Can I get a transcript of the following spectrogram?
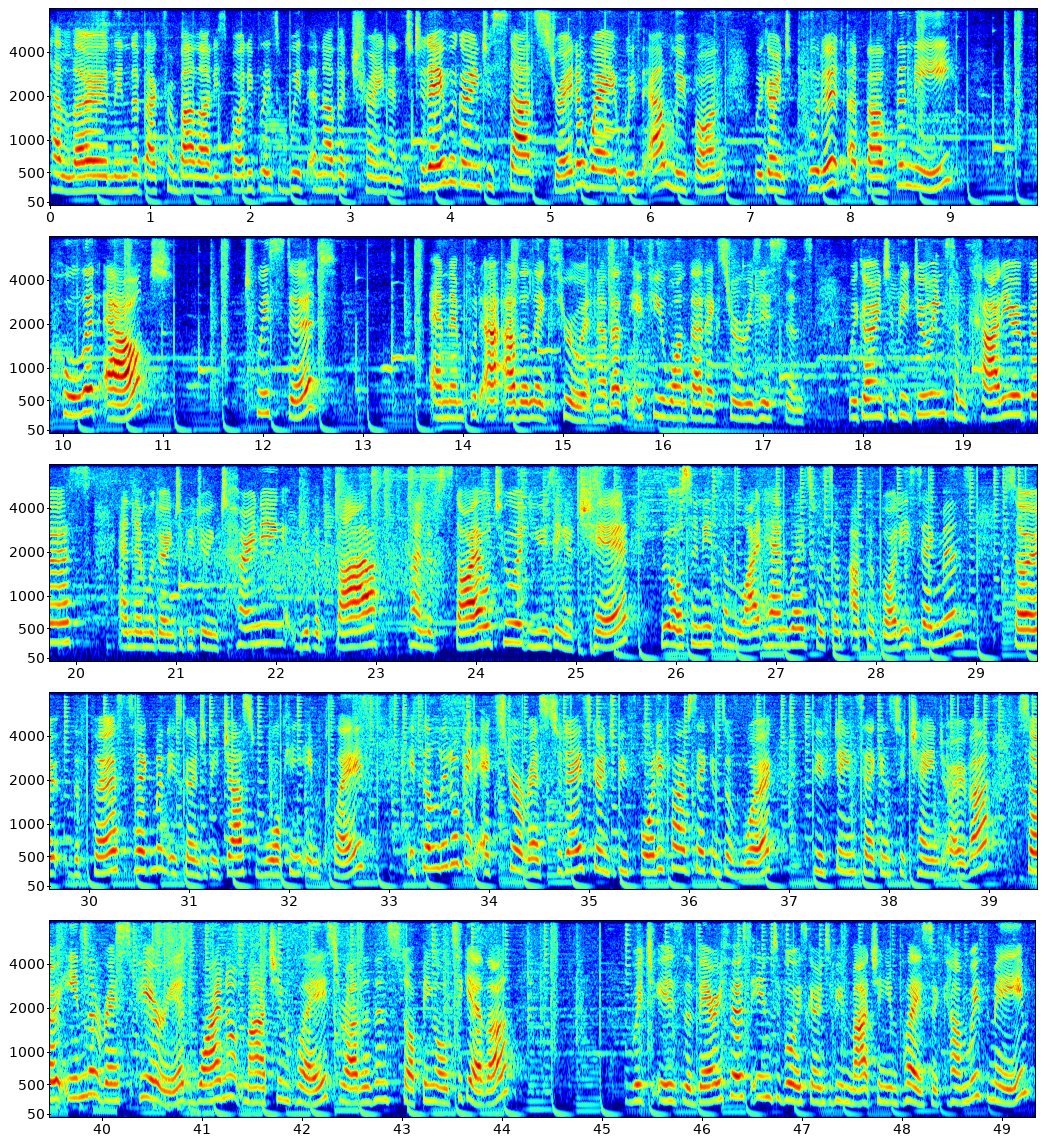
Hello, Linda back from Barlates Body Blitz with another train and today we're going to start straight away with our loop on. We're going to put it above the knee, pull it out, twist it, and then put our other leg through it. Now that's if you want that extra resistance. We're going to be doing some cardio bursts and then we're going to be doing toning with a bar kind of style to it using a chair. We also need some light hand weights for some upper body segments. So the first segment is going to be just walking in place. It's a little bit extra rest today. It's going to be 45 seconds of work, 15 seconds to change over. So in the rest period, why not march in place rather than stopping altogether? Which is the very first interval is going to be marching in place. So come with me.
